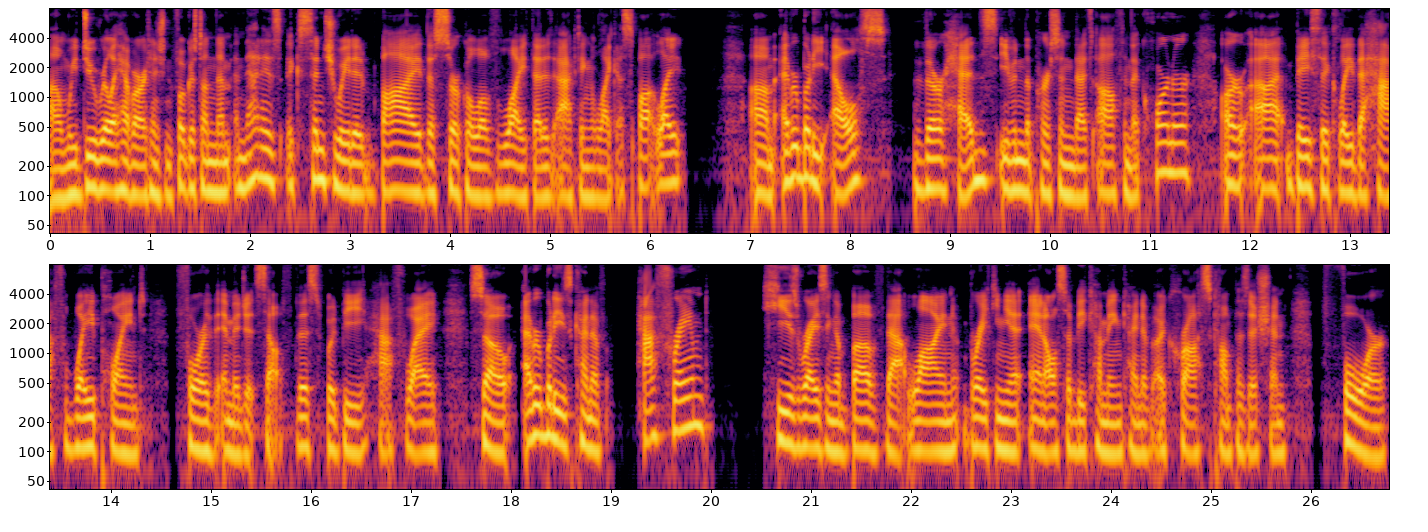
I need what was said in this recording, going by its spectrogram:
Um, we do really have our attention focused on them, and that is accentuated by the circle of light that is acting like a spotlight. Um, everybody else, their heads, even the person that's off in the corner, are basically the halfway point for the image itself. This would be halfway. So everybody's kind of half framed. He's rising above that line, breaking it, and also becoming kind of a cross composition for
